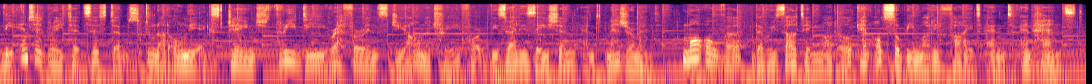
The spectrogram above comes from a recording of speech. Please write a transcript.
The integrated systems do not only exchange 3D reference geometry for visualization and measurement. Moreover, the resulting model can also be modified and enhanced.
